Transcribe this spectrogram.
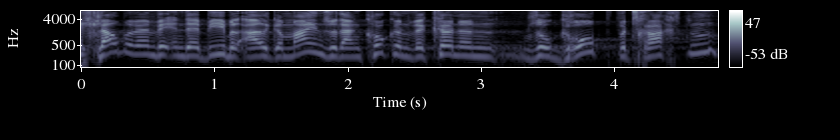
Ich glaube, wenn wir in der Bibel allgemein so dann gucken, wir können so grob betrachten,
